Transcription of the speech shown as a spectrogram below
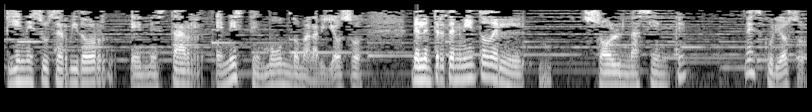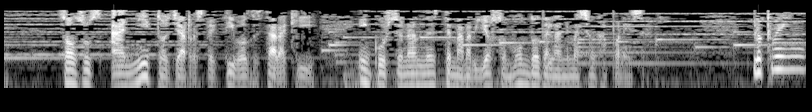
tiene su servidor en estar en este mundo maravilloso del entretenimiento del sol naciente? Es curioso, son sus añitos ya respectivos de estar aquí incursionando en este maravilloso mundo de la animación japonesa. Lo que me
